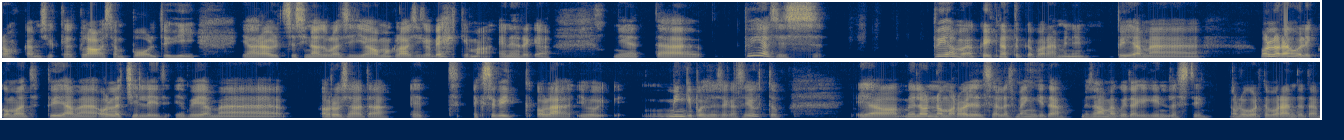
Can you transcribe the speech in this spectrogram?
rohkem sihuke klaas on pooltühi ja ära üldse sina tule siia oma klaasiga vehkima energia. nii et äh, püüa siis, püüame kõik natuke paremini, püüame olla rahulikumad, püüame olla chill'id ja püüame aru saada, eks see kõik ole ju mingi põhjusega see juhtub. ja meil on oma roll selles mängida, me saame kuidagi kindlasti olukorda parandada,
